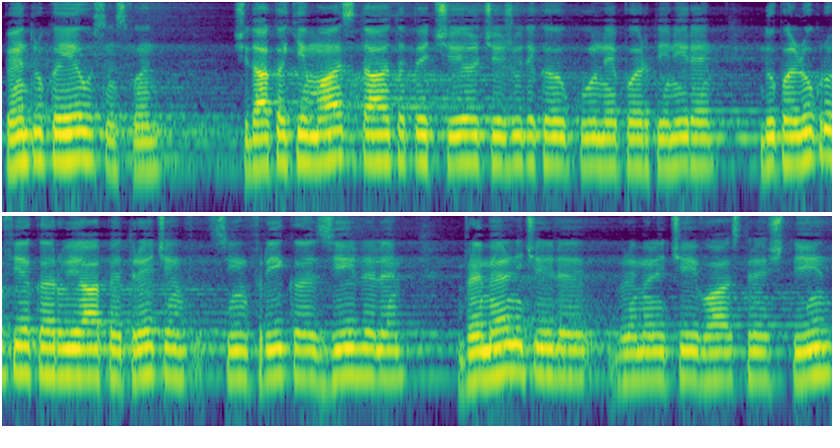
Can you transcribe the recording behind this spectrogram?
pentru că eu sunt sfânt. Și dacă chemați, Tată, pe Cel ce judecă cu nepărtinire, după lucru fiecăruia petrece în frică zilele, vremelnicile, vremelnicii voastre, știind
